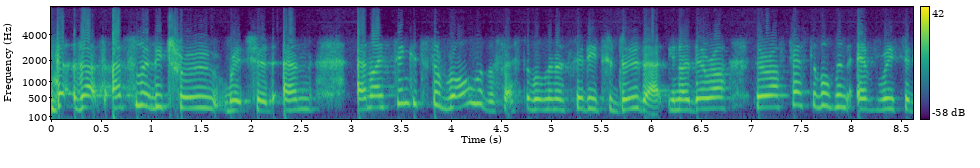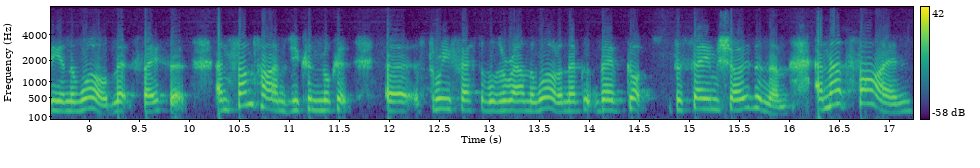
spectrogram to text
That, that's absolutely true, Richard, and and I think it's the role of a festival in a city to do that. You know, there are there are festivals in every city in the world. Let's face it, and sometimes you can look at uh, three festivals around the world, and they've got, they've got the same shows in them, and that's fine.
